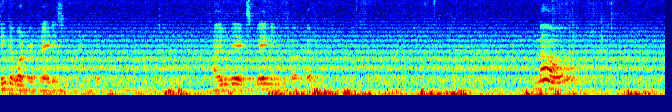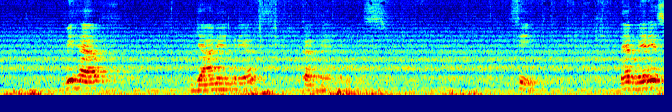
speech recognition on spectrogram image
Think about it, ladies. and gentlemen. I will be explaining further. Now we have Jnanendriyas, Karmendriyas. See, there are various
